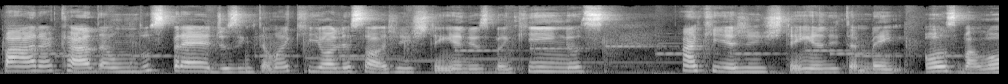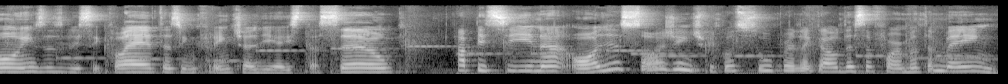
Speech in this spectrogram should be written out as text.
para cada um dos prédios. Então aqui, olha só, a gente tem ali os banquinhos, Aqui a gente tem ali também os balões, as bicicletas em frente ali à estação, a piscina. Olha só, gente, ficou super legal dessa forma também.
